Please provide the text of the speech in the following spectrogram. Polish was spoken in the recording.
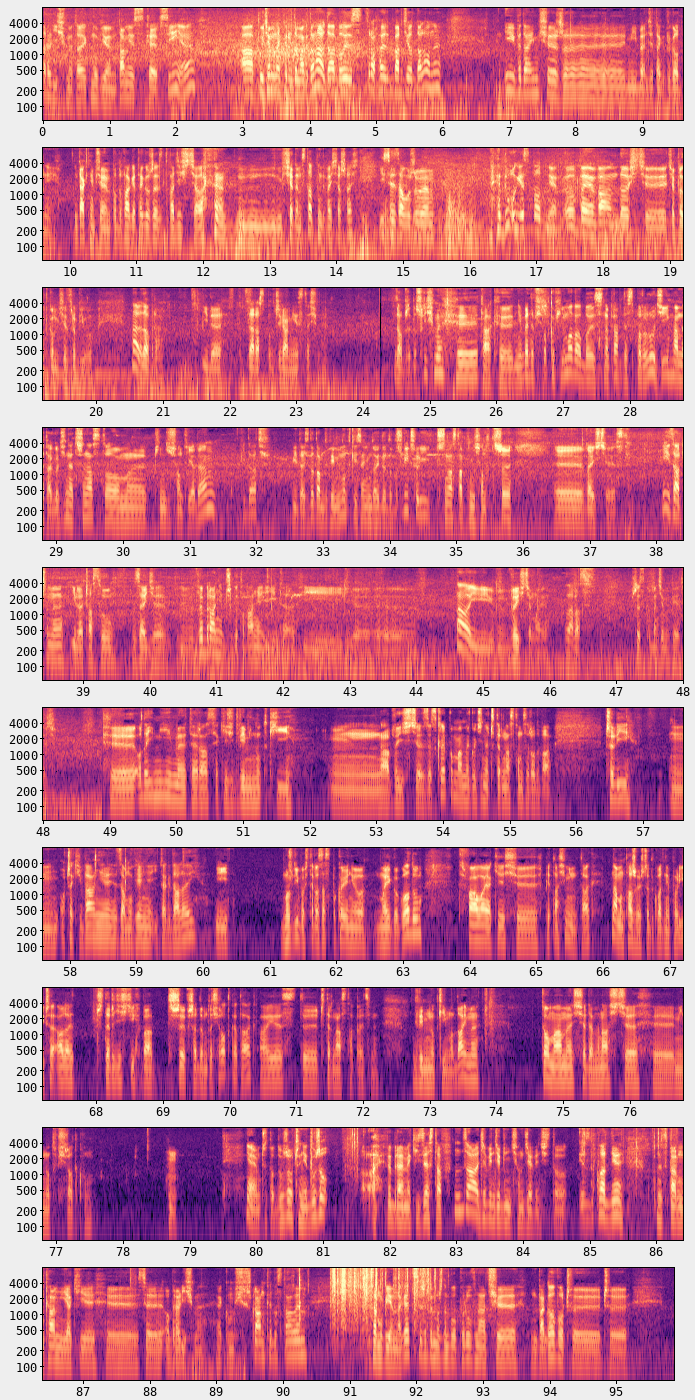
Dotarliśmy, tak jak mówiłem, tam jest KFC, nie? A pójdziemy najpierw do McDonalda, bo jest trochę bardziej oddalony i wydaje mi się, że mi będzie tak wygodniej. I tak nie wziąłem pod uwagę tego, że jest 27 stopni, 26 i sobie założyłem długie spodnie. No, powiem wam, dość e, cieplutko mi się zrobiło. No ale dobra, idę, zaraz pod drzwiami jesteśmy. Dobrze, doszliśmy. Yy, tak, yy, nie będę w środku filmował, bo jest naprawdę sporo ludzi. Mamy tak, godzinę 13.51. Widać? Widać. Dodam dwie minutki, zanim dojdę do drzwi, czyli 13.53 yy, wejście jest. I zobaczymy, ile czasu zejdzie wybranie, przygotowanie i te, i no i wyjście moje. Zaraz wszystko będziemy wiedzieć. Odejmijmy teraz jakieś dwie minutki na wyjście ze sklepu. Mamy godzinę 14.02, czyli mm, oczekiwanie, zamówienie i tak dalej. I możliwość teraz zaspokojenia mojego głodu trwała jakieś yy, 15 minut, tak? Na montażu jeszcze dokładnie policzę, ale 40 chyba 3 wszedłem do środka, tak? A jest yy, 14 powiedzmy. Dwie minutki im oddajmy. To mamy 17 yy, minut w środku. Nie wiem, czy to dużo, czy nie dużo. Oj, Wybrałem jakiś zestaw za 9,99. To jest dokładnie z warunkami, jakie sobie obraliśmy. Jakąś szklankę dostałem. Zamówiłem nuggetsy, żeby można było porównać yy, wagowo czy, czy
